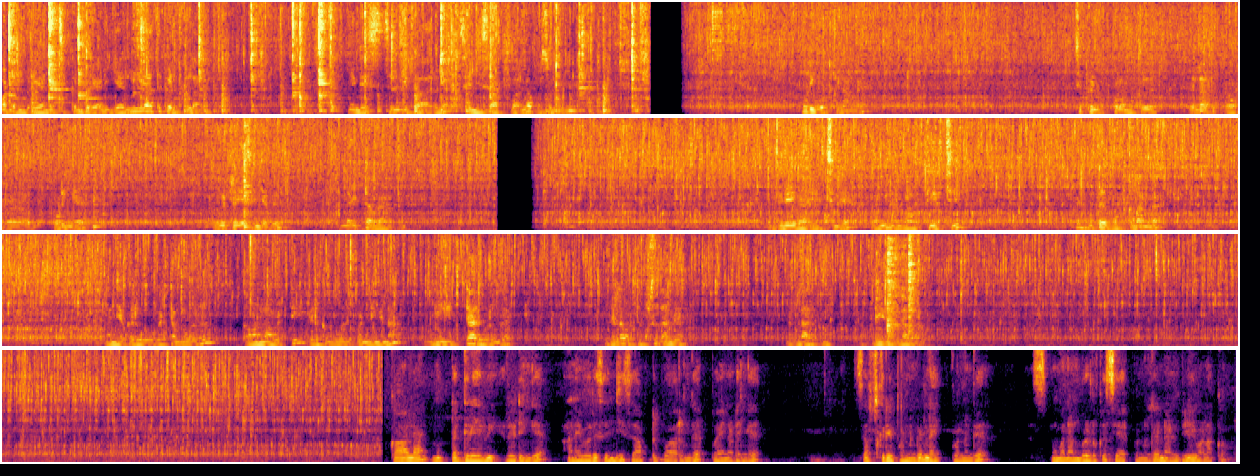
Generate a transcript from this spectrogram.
mutton biryani chicken biryani எல்லாத்துக்கும் எடுத்துக்கலாங்க நீங்கள் செஞ்சு பாருங்கள் செஞ்சு சாப்பிட்டு பாருங்கள் அப்புறம் சொல்லுவீங்க. பொடி போட்டுக்கலாங்க சிக்கன் குழம்புக்கு எல்லாத்துக்கும் போடுற பொடிங்க. வீட்டிலையே செஞ்சது. லைட்டாக வேகட்டும். கிரேவி ஆகிடுச்சுங்க பண்ணி நல்லா வட்டிடுச்சு முட்டையை போட்டுக்கலாங்க. மஞ்சக்கரு வெட்டும் போது கவனமாக வெட்டி எடுக்கும்போது பண்ணிங்கன்னா நீட்டாக வருங்க. இதெல்லாம் ஒரு டிப்ஸு தாங்க. நல்லா இருக்கும். அப்படியே நல்லா வரும். காளான் முட்டை கிரேவி ரெடிங்க அனைவரும் செஞ்சு சாப்பிட்டு பாருங்கள் பயனடைங்க. சப்ஸ்கிரைப் பண்ணுங்கள் லைக் பண்ணுங்கள் உங்கள் நண்பர்களுக்கு ஷேர் பண்ணுங்கள் நன்றி வணக்கம்.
